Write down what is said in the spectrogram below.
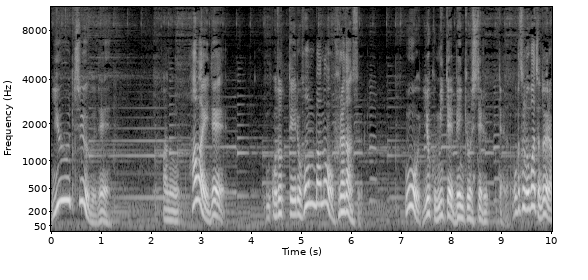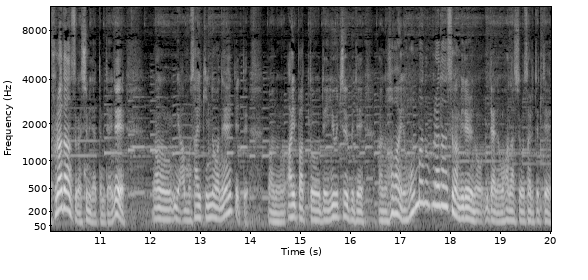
YouTube であのハワイで踊っている本場のフラダンスをよく見て勉強してるみたいなそのおばあちゃんどうやらフラダンスが趣味だったみたいで「あのいやもう最近のはね」って言ってあの iPad で YouTube であのハワイの本場のフラダンスが見れるのみたいなお話をされてて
